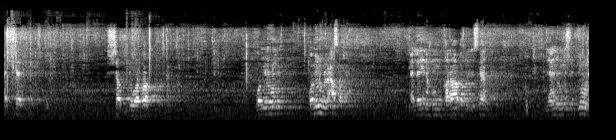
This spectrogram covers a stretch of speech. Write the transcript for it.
الشد. الشد والربط ومنهم ومنه العصبة الذين هم قرابة الإنسان. لأنهم يشدون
